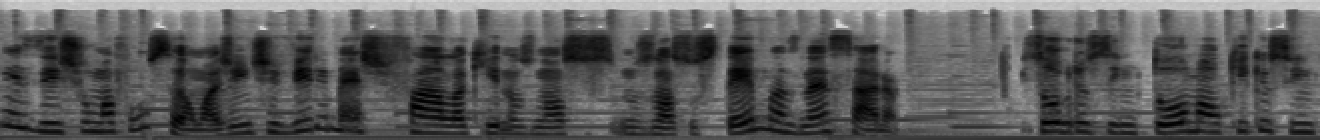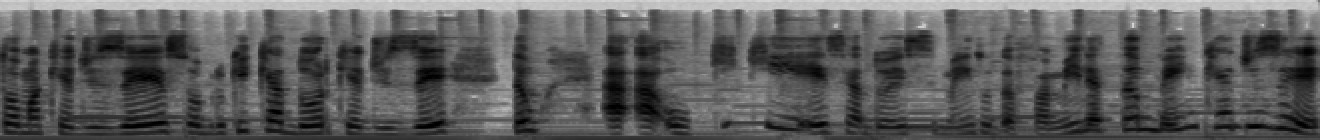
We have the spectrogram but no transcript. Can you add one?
existe uma função. A gente vira e mexe fala aqui nos nossos, nos nossos temas, né, Sara? sobre o sintoma, o que, que o sintoma quer dizer, sobre o que, que a dor quer dizer. Então, a, a, o que, que esse adoecimento da família também quer dizer.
